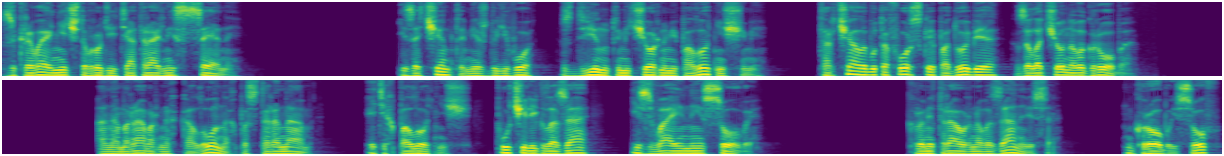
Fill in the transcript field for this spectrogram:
закрывая нечто вроде театральной сцены. И зачем-то между его сдвинутыми черными полотнищами торчало бутафорское подобие золоченого гроба. А на мраморных колоннах по сторонам этих полотнищ пучили глаза изваянные совы. Кроме траурного занавеса, гроба и сов,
